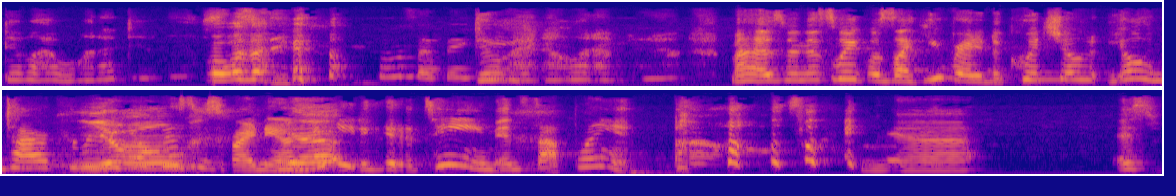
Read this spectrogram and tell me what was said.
do I want to do this? What was that? what was that do I know what I'm doing? My husband this week was like, "You ready to quit your your entire career, Your your, own- business right now? Yeah. You need to get a team and stop playing." I was like, Yeah. It's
